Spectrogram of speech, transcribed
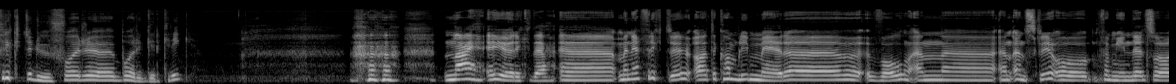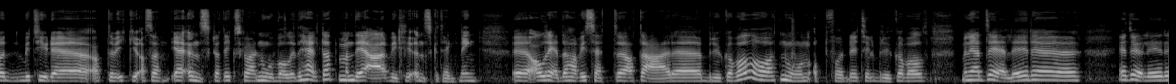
Frykter du for eh, borgerkrig? Nei, jeg gjør ikke det. Eh, men jeg frykter at det kan bli mer eh, vold enn eh, ønskelig. Og for min del så betyr det at det ikke Altså, jeg ønsker at det ikke skal være noe vold i det hele tatt, men det er virkelig ønsketenkning. Allerede har vi sett at det er bruk av vold, og at noen oppfordrer til bruk av vold. Men jeg deler, jeg deler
